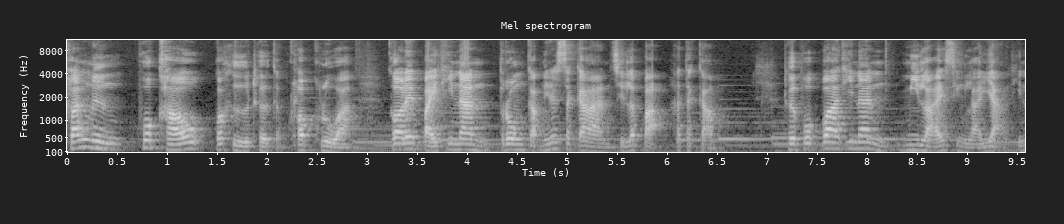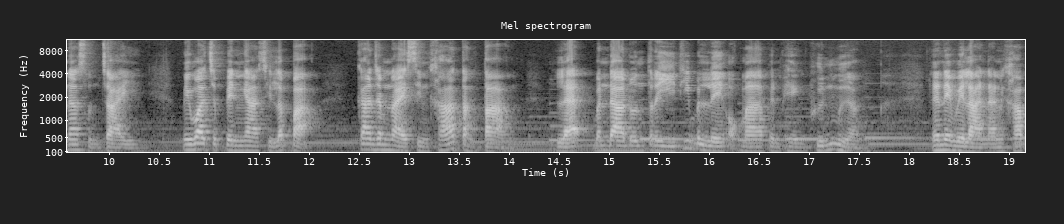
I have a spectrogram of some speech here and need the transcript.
ครั้งหนึ่งพวกเขาก็คือเธอกับครอบครัว ก็ได้ไปที่นั่นตรงกับนิทรรศการศิลปะหัตถกรรม เธอพบว่าที่นั่นมีหลายสิ่งหลายอย่างที่น่าสนใจ ไม่ว่าจะเป็นงานศิลปะ การจำหน่ายสินค้าต่างๆ และบรรดาดนตรีที่บรรเลงออกมาเป็นเพลงพื้นเมือง และในเวลานั้นครับ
